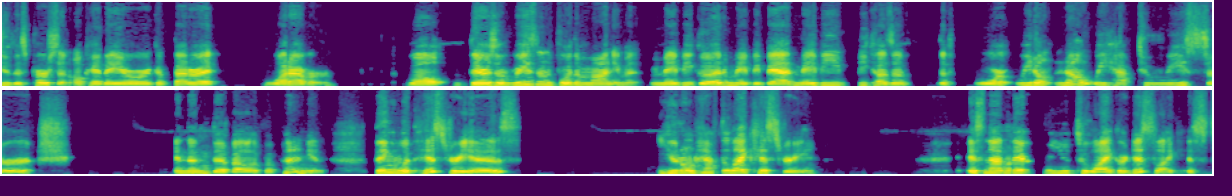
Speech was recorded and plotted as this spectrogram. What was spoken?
to this person? Okay, they were a Confederate, whatever. Well, there's a reason for the monument. Maybe good, maybe bad, maybe because of the war. We don't know. We have to research and then Mhm. develop opinion. Thing with history is you don't have to like history. It's not Right. there for you to like or dislike. It's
